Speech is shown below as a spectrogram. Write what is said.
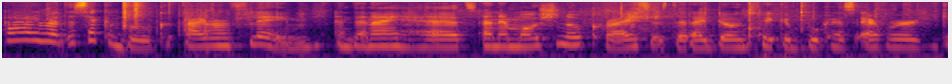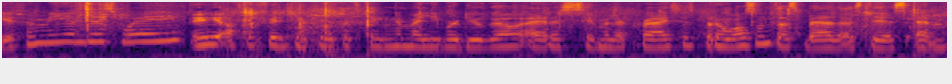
I read the second book, Iron Flame, and then I had an emotional crisis that I don't think a book has ever given me in this way. Maybe after finishing Crooked Kingdom by Leigh Bardugo, I had a similar crisis, but it wasn't as bad as this. And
